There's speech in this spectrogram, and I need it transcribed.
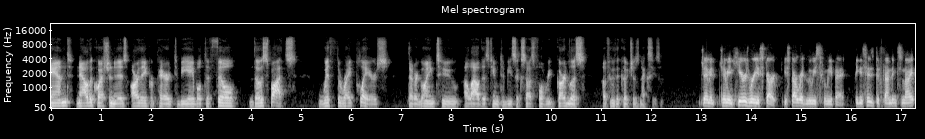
And now the question is, are they prepared to be able to fill those spots with the right players that are going to allow this team to be successful regardless of who the coach is next season? Jamie, Jamie, here's where you start. You start with Luis Felipe because his defending tonight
